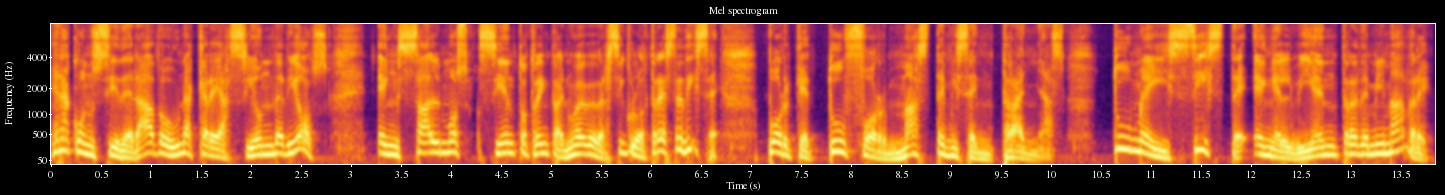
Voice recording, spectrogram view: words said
era considerado una creación de Dios. En Salmos 139, versículo 13 dice, porque tú formaste mis entrañas, tú me hiciste en el vientre de mi madre.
